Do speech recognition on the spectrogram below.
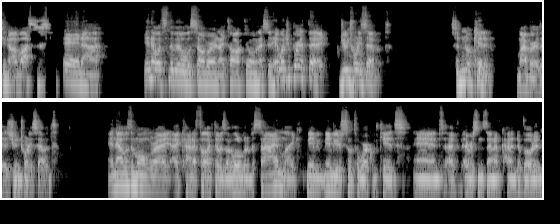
you know, I'm lost. And uh, you know, it's in the middle of summer, and I talked to him and I said, "Hey, when's your birthday?" June 27th. I said, "No kidding. My birthday is June 27th." And that was the moment where I, I kind of felt like there was a little bit of a sign, like maybe maybe you're still to work with kids. And I've ever since then I've kind of devoted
